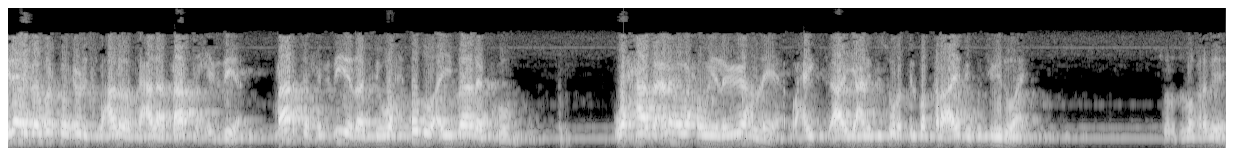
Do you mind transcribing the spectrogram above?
Ilahay baa marka wuxuu ihi subxaana watacaala dhaarta xifdiya. Dhaarta xifdiyadaasi waxfaduu aymaanakum. Waxaa macnaha waxa weye lagaga hadlaya waxay yani fi suurati lbaqara aayaddii ku timid wahay suurat lbaqara miya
